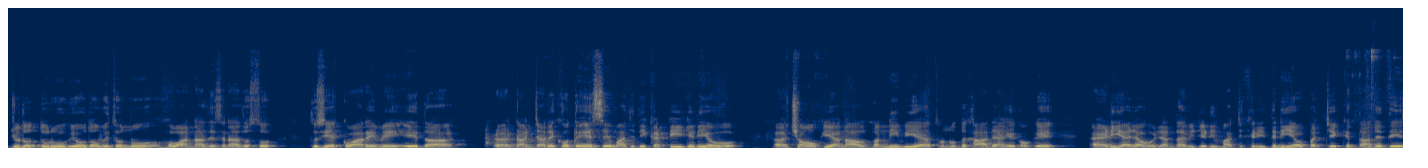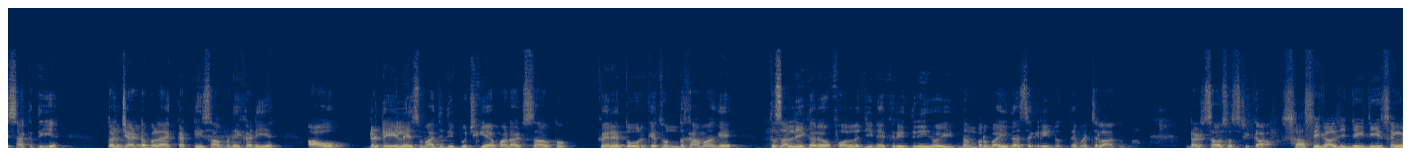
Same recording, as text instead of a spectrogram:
ਜਦੋਂ ਤੁਰੂਗੀ ਉਦੋਂ ਵੀ ਤੁਹਾਨੂੰ ਹਵਾਨਾ ਦਿਸਣਾ ਦੋਸਤੋ। ਤੁਸੀਂ ਇੱਕ ਵਾਰ ਐਵੇਂ ਇਹਦਾ ਢਾਂਚਾ ਦੇਖੋ ਤੇ ਇਸੇ ਮੱਝ ਦੀ ਕੱਟੀ ਜਿਹੜੀ ਉਹ ਅ, ਚੌਂਕੀਆ ਨਾਲ ਬੰਨੀ ਵੀ ਹੈ ਤੁਹਾਨੂੰ ਦਿਖਾ ਦਿਆਂਗੇ ਕਿਉਂਕਿ ਆਈਡੀਆ ਜਾ ਹੋ ਜਾਂਦਾ ਵੀ ਜਿਹੜੀ ਮੱਝ ਖਰੀਦਣੀ ਹੈ ਉਹ ਬੱਚੇ ਕਿੱਦਾਂ ਦੇ ਦੇ ਸਕਦੀ ਹੈ। ਤਾਂ ਜੈਡ ਬਲੈਕ ਕੱਟੀ ਸਾਹਮਣੇ ਖੜੀ ਹੈ। ਆਓ ਡਿਟੇਲ ਇਸ ਮੱਝ ਦੀ ਪੁੱਛ ਪੁੱਛੀਏ ਆਪਾਂ ਡਾਕਟਰ ਸਾਹਿਬ ਤੋਂ ਫਿਰ ਇਹ ਤੋੜ ਕੇ ਤੁਹਾਨੂੰ ਦਿਖਾਵਾਂਗੇ। ਤਸੱਲੀ ਕਰਿਓ ਫੁੱਲ ਜਿਹਨੇ ਖਰੀਦਣੀ ਹੋਈ ਨੰਬਰ 22 ਦਾ ਸਕਰੀਨ ਉੱਤੇ ਮੈਂ ਚਲਾ ਦੂੰਗਾ। ਡਾਕਟਰ ਸਾਹਿਬ ਸਤਿ ਸ਼੍ਰੀ ਅਕਾਲ। ਸਤਿ ਸ਼੍ਰੀ ਅਕਾਲ ਜੀ ਜਗਜੀਤ ਸਿੰਘ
